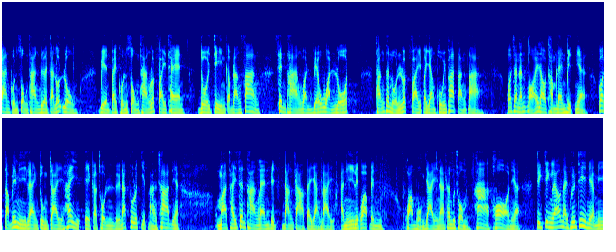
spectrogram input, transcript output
การขนส่งทางเรือจะลดลง เปลี่ยนไปขนส่งทางรถไฟแทน โดยจีนกำลังสร้างเส้นทางวันเบลวันโรดทั้งถนนรถไฟไปยังภูมิภาคต่างๆ เพราะฉะนั้นต่อให้เราทำแลนด์บิดเนี่ยก็จะไม่มีแรงจูงใจให้เอกชนหรือนักธุรกิจต่างชาติเนี่ยมาใช้เส้นทางแลนด์บิดดังกล่าวแต่อย่างใด อันนี้เรียกว่าเป็นความห่วงใยนะท่านผู้ชม 5 ข้อเนี่ยจริง ๆ แล้วในพื้นที่เนี่ยมี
